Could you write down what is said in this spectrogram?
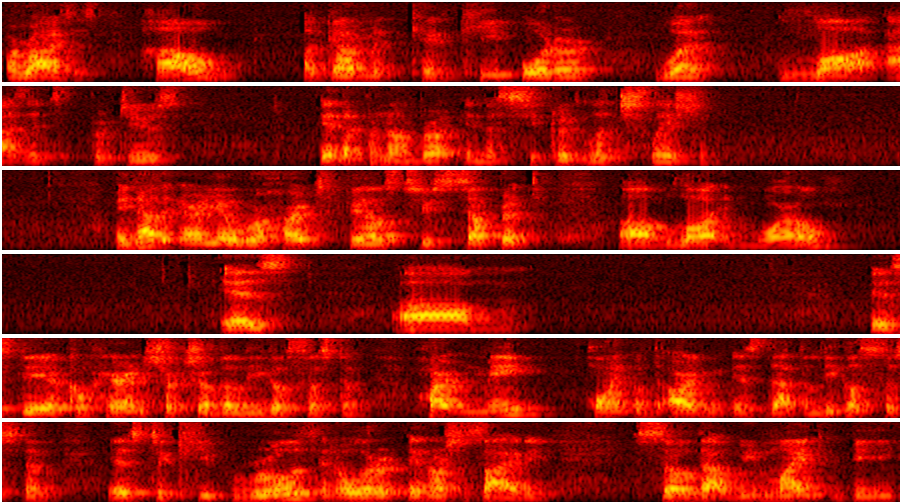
arises: How a government can keep order when law, as it's produced in the penumbra in the secret legislation? Another area where Hart fails to separate um, law and moral is um, is the coherent structure of the legal system. Hart's main point of the argument is that the legal system is to keep rules in order in our society, so that we might be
